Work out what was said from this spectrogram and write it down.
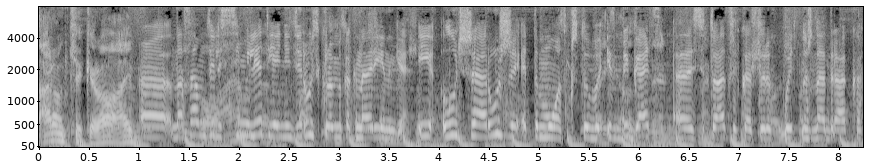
I don't kick at all. I, Э, На самом деле, с 7 лет я не дерусь, кроме как на ринге. И лучшее оружие – это мозг, чтобы избегать э, ситуаций, в которых будет нужна драка.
